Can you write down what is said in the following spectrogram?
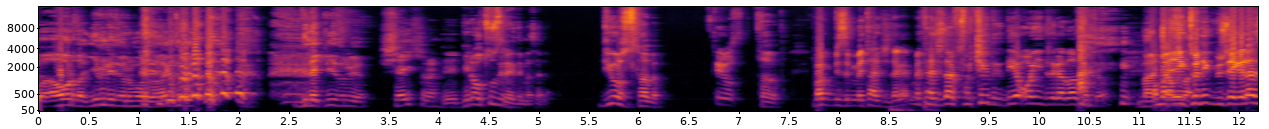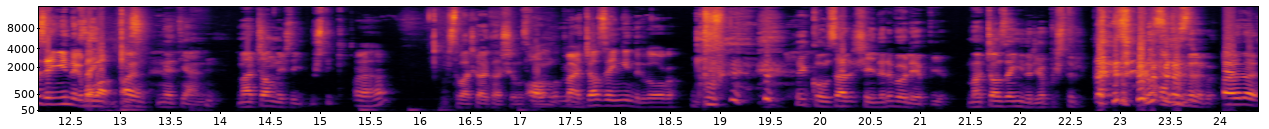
Orada yemin ediyorum orada. Bak duruyor. Bilekliği duruyor. Şey e, biri 30 liraydı mesela. Diyorsun. Tabii. Diyorsun. Tabii. Bak bizim metalcilere. Metalciler fakirdir diye 17 liradan satıyor. Ama elektronik müziğe gelen zengindir Zengin, baba. Aynen. Net yani. Mertcan'la işte gitmiştik. Aha. İşte başka arkadaşlarımız falan. Mertcan zengindir doğru. Konser şeyleri böyle yapıyor. Mertcan zengindir yapıştır. 30 lira bu. Aynen.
